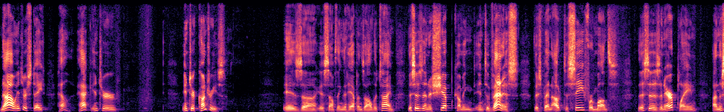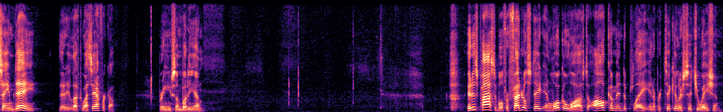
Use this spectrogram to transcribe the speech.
Now, interstate, hell, heck, inter, inter-countries is, uh, is something that happens all the time. This isn't a ship coming into Venice that's been out to sea for months. This is an airplane on the same day that it left West Africa, bringing somebody in. It is possible for federal, state, and local laws to all come into play in a particular situation.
